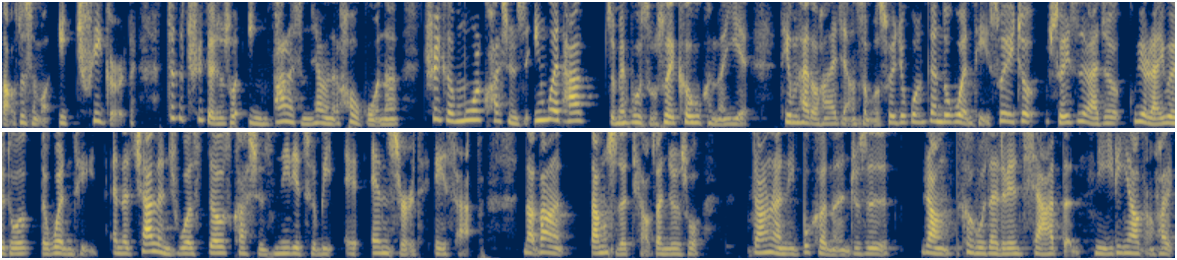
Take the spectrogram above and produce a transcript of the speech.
导致什么？It triggered 这个 trigger 就是说引发了什么样的后果呢？Trigger more questions 是因为他准备不足，所以客户可能也听不太懂他在讲什么，所以就问更多问题，所以就随之而来就越来越多的问题。And the challenge was those questions needed to be answered ASAP。那当然，当时的挑战就是说，当然你不可能就是让客户在这边瞎等，你一定要赶快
